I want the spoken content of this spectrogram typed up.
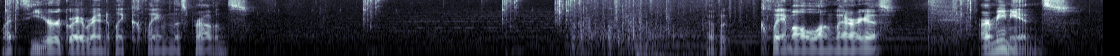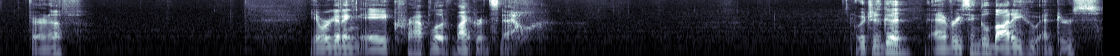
Why does Uruguay randomly claim this province? Have a claim all along there, I guess. Armenians. Fair enough. Yeah, we're getting a crapload of migrants now. Which is good. Every single body who enters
